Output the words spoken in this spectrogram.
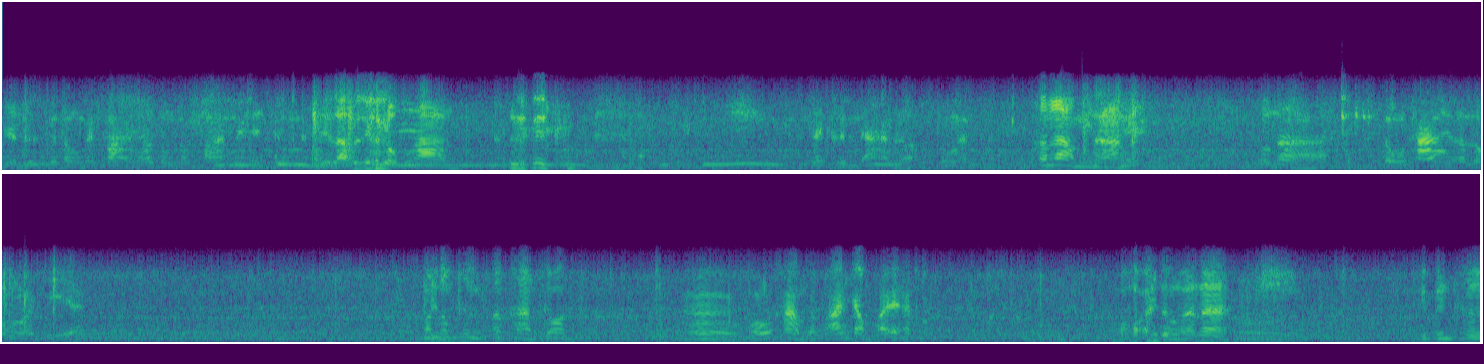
อย่าลึกไปตรงไปฟังแล้วตรงสะพานไม่ได้จุดเดี๋ยวเราเลี้ยวลงล่างจะขึ้นได้เหรอตรงนั้นข้างล่างมีน้ำไหมตัวหนาตรงทางที่เราลงมาที่อะ มันต้องพึ่งสะพานก้อน เออเพราะข้ามสะพานกลับไปอะอ๋อไอ้ตรงนั้นน่ะอืมที่เป็นเทิ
